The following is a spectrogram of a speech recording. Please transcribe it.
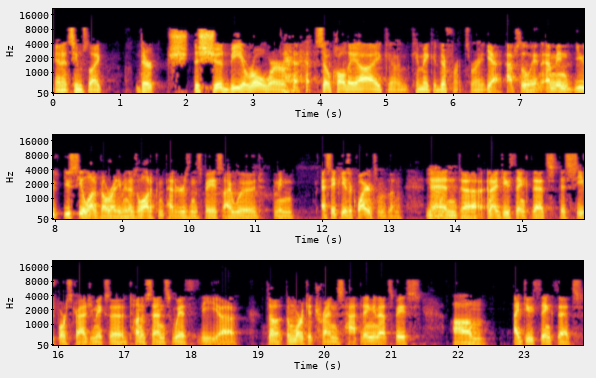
And it seems like there, sh- this should be a role where so-called AI can, can make a difference, right? Yeah, absolutely. And I mean, you, you see a lot of it already. I mean, there's a lot of competitors in the space. I would, I mean, SAP has acquired some of them. Yeah. And, uh, and I do think that this C4 strategy makes a ton of sense with the, uh, the, the market trends happening in that space. Um, I do think that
